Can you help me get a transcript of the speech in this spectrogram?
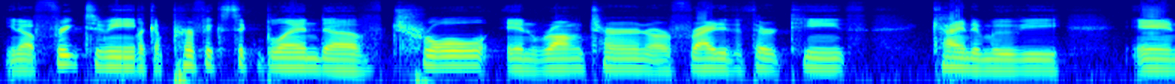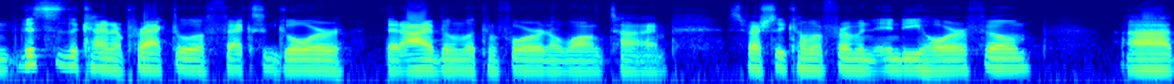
you know, Freak to me like a perfect sick blend of Troll and Wrong Turn or Friday the Thirteenth kind of movie. And this is the kind of practical effects gore that I've been looking for in a long time, especially coming from an indie horror film. Uh,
